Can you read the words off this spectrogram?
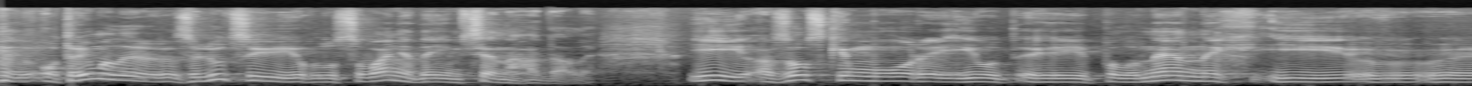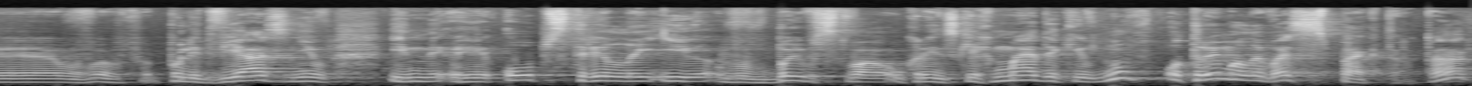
Отримали резолюцію і голосування, де їм все нагадали. І Азовське море, і, і полонених, і е, політв'язнів, і, і обстріли, і вбивства українських медиків. Ну, отримали весь спектр. Так?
